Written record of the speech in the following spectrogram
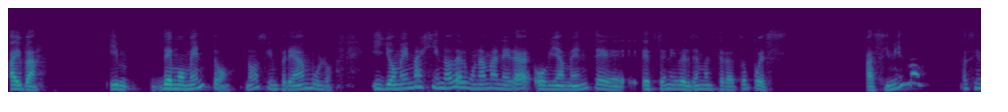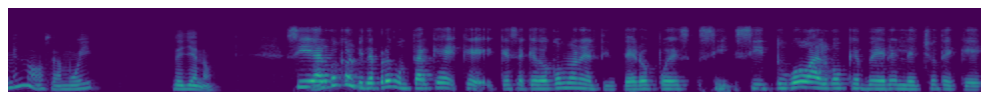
ahí va, y de momento, ¿no? Sin preámbulo. Y yo me imagino de alguna manera, obviamente, este nivel de maltrato, pues, así mismo, así mismo, o sea, muy de lleno. Sí, algo que olvidé preguntar que, que, que, se quedó como en el tintero, pues si, si tuvo algo que ver el hecho de que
